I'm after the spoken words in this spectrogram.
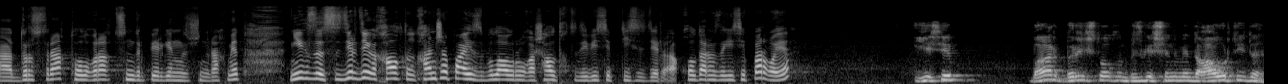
Ә, дұрысырақ толығырақ түсіндіріп бергеніңіз үшін рахмет. Негізі сіздердегі халықтың қанша пайызы бұл ауруға шалдықты деп есептейсіздер? Қолдарыңызда есеп бар ғой иә? Есеп бар. Бірінші толқын бізге шынымен де ауыр тиді.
